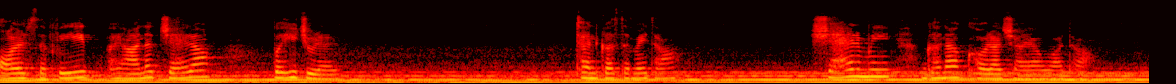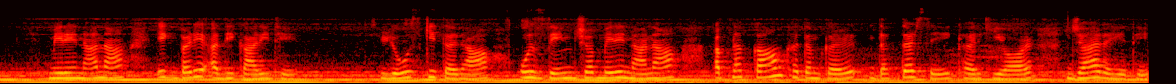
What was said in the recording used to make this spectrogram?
और सफ़ेद भयानक चेहरा, वही चुड़ैल। ठंड का समय था। शहर में घना खौरा छाया हुआ मेरे नाना एक बड़े अधिकारी थे। रोज़ की तरह उस दिन जब मेरे नाना अपना काम ख़त्म कर दफ्तर से घर की ओर जा रहे थे,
